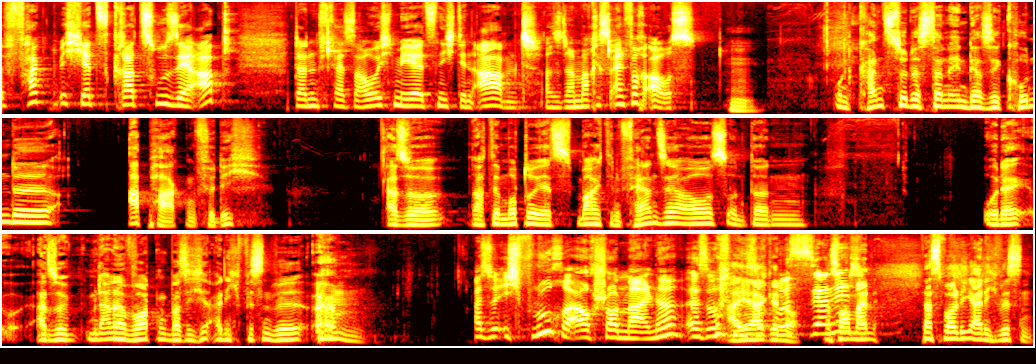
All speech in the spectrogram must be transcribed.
fuckt mich jetzt gerade zu sehr ab, dann versaue ich mir jetzt nicht den Abend. Also dann mache ich es einfach aus. Und kannst du das dann in der Sekunde abhaken für dich? Also nach dem Motto, jetzt mache ich den Fernseher aus und dann oder also mit anderen Worten, was ich eigentlich wissen will, Also ich fluche auch schon mal, ne? Also ah ja so genau, ist es ja das war mein, das wollte ich eigentlich wissen.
